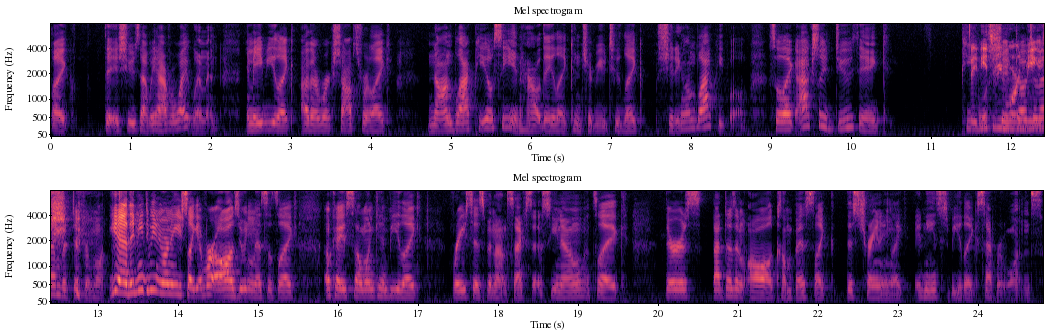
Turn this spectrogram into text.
like the issues that we have for white women, and maybe like other workshops for like non-black POC and how they like contribute to like shitting on black people. So like I actually do think people need to be should more go to them, niche. but different ones. Yeah, they need to be more niche. Like if we're all doing this, it's like okay, someone can be like racist but not sexist. You know, it's like there's that doesn't all encompass like this training. Like it needs to be like separate ones.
